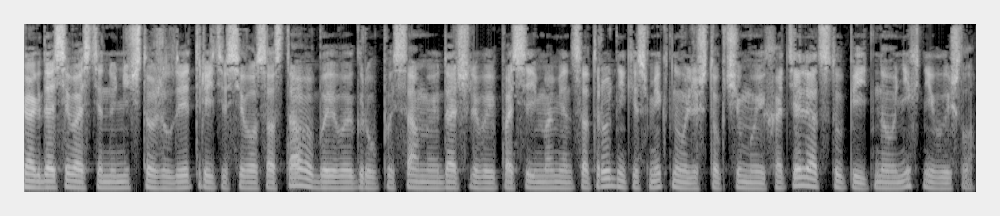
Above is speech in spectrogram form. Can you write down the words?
Когда Севастьян уничтожил две трети всего состава боевой группы, самые удачливые по сей момент сотрудники смекнули, что к чему и хотели отступить, но у них не вышло.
